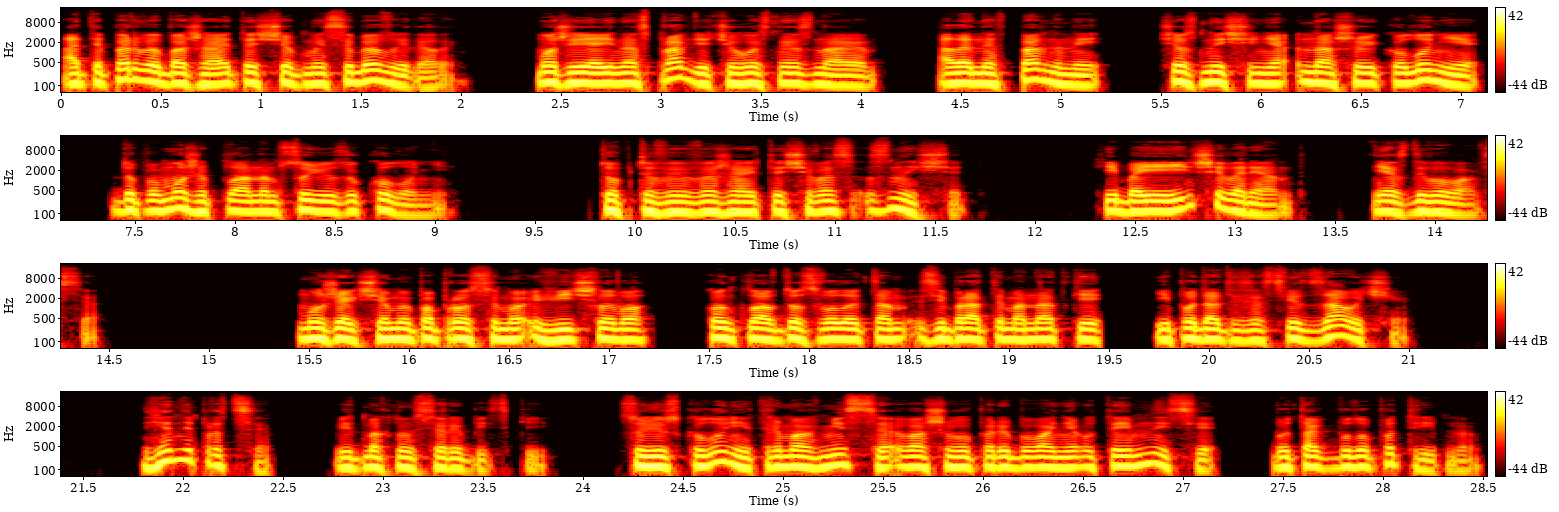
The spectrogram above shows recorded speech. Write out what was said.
а тепер ви бажаєте, щоб ми себе видали. Може, я і насправді чогось не знаю, але не впевнений, що знищення нашої колонії допоможе планам Союзу колоній. Тобто ви вважаєте, що вас знищать? Хіба є інший варіант? Я здивувався. Може, якщо ми попросимо ввічливо, конклав дозволить нам зібрати манатки і податися світ за очі? Я не про це, відмахнувся Рибіцький. Союз колоній тримав місце вашого перебування у таємниці, бо так було потрібно.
